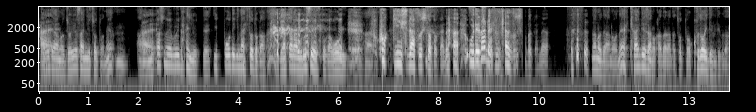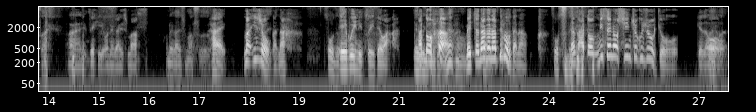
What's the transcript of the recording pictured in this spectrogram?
はいれであの女優さんにちょっとね、うん、あのはい昔の AV 男優って一方的な人とか、やたらうるせえ人が多いんで、はい、腹筋しだす人とかな、腕立てしだす人とかな。なので、あのね、関係者の方々、ちょっと口説いてみてください。はい、ぜひお願いします。お願いします。はい。まあ以上かな。そうです。AV については。あとはについてねうんめっちゃ長なってもうたな。そうですね。なんかあと、店の進捗状況けど、はいはい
